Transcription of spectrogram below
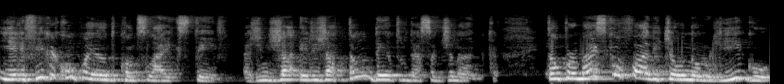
e ele fica acompanhando quantos likes teve. A gente já, eles já estão dentro dessa dinâmica. Então, por mais que eu fale que eu não ligo,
